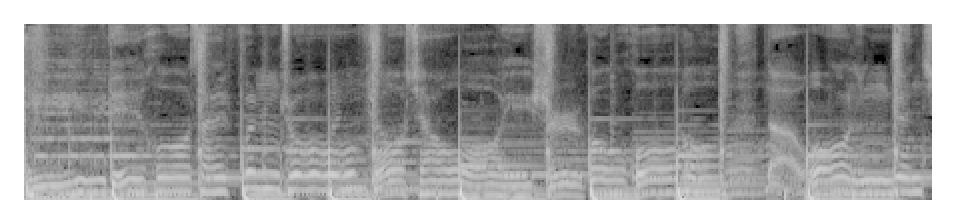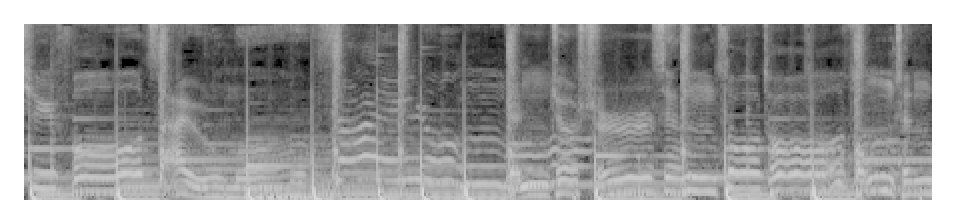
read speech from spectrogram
一烈火在焚中，佛笑我已是篝火。那我宁愿弃佛再入魔。这世间蹉跎，红尘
